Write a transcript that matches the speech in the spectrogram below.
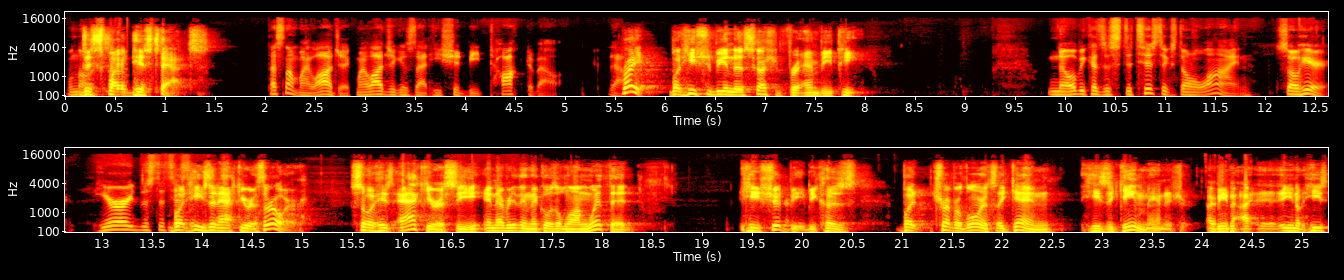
Well, no, despite his stats. that's not my logic. My logic is that he should be talked about. That Right. But he should be in the discussion for MVP. No, because his statistics don't align. So here, here are the statistics. But he's an accurate thrower. So his accuracy and everything that goes along with it, he should be because but Trevor Lawrence again, he's a game manager. I mean, I you know, he's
